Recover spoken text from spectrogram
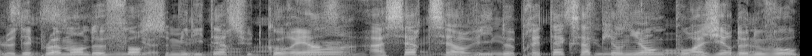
Le déploiement de forces militaires sud-coréens a certes servi de prétexte à Pyongyang pour agir de nouveau,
